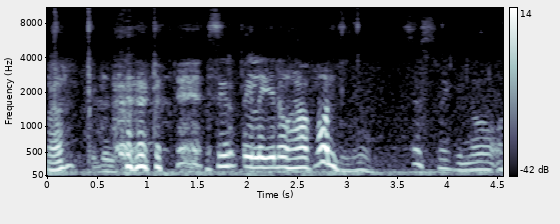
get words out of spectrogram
Ha? Sigun. Swerte lagi nung hapon. Sus, may ginoo.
